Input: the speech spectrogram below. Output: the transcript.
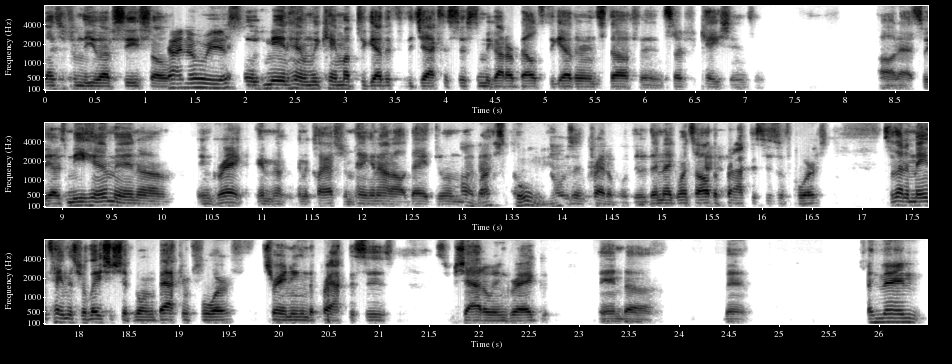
Jensen from the UFC. So yeah, I know who he is. It was me and him. We came up together through the Jackson system. We got our belts together and stuff and certifications. And all that. So yeah, it was me, him, and um and Greg in the, in the classroom hanging out all day doing. Oh, that's cool. Man. It was incredible, dude. Then I went to all the practices, of course. So then I maintained this relationship going back and forth, training the practices, shadowing Greg, and uh man. And then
